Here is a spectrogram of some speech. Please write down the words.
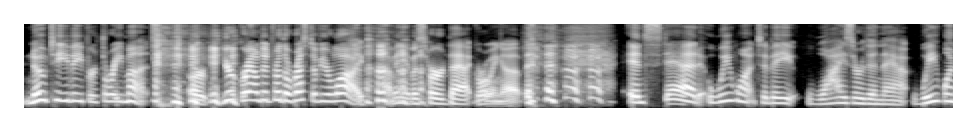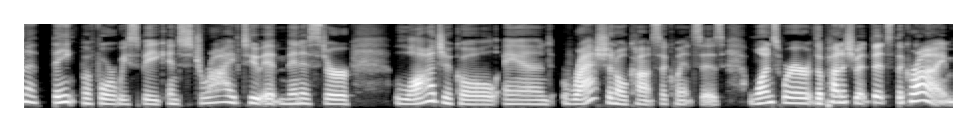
no TV for three months, or you're grounded for the rest of your life. How many of us heard that growing up? Instead, we want to be wiser than that. We want to think before we speak and strive to administer logical and rational consequences, ones where the punishment fits the crime.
